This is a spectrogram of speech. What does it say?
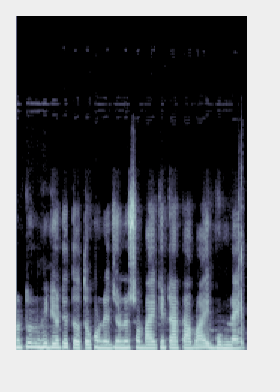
নতুন ভিডিওতে। ততক্ষণের জন্য সবাইকে টাটা বাই গুড নাইট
